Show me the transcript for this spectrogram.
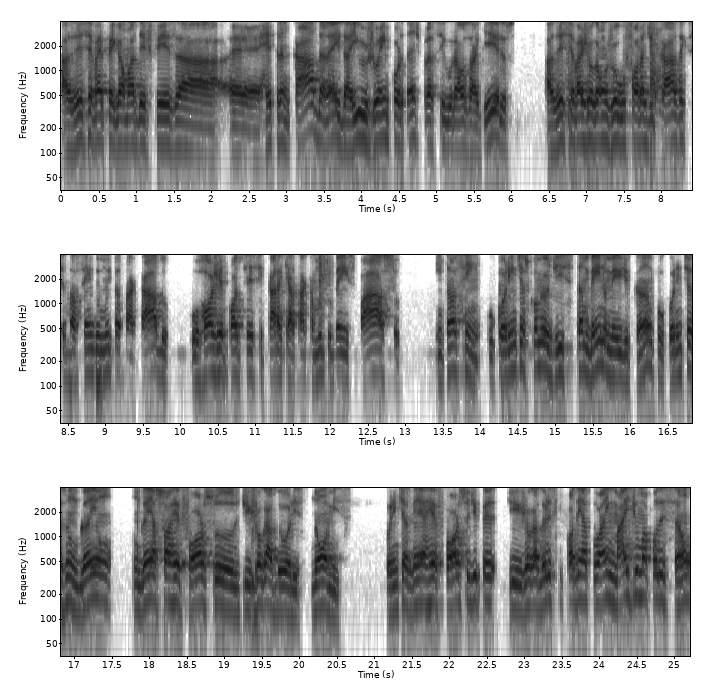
Às vezes você vai pegar uma defesa é, retrancada, né? E daí o jogo é importante para segurar os zagueiros. Às vezes você vai jogar um jogo fora de casa que você está sendo muito atacado. O Roger pode ser esse cara que ataca muito bem espaço. Então, assim, o Corinthians, como eu disse, também no meio de campo, o Corinthians não ganha, não ganha só reforços de jogadores, nomes. O Corinthians ganha reforço de, de jogadores que podem atuar em mais de uma posição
